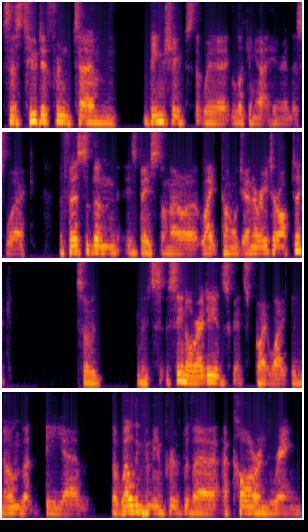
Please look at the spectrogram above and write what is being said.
So there's two different um, beam shapes that we're looking at here in this work. The first of them is based on our light tunnel generator optic. So we've seen already, it's, it's quite widely known that the um, the welding can be improved with a, a core and ring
